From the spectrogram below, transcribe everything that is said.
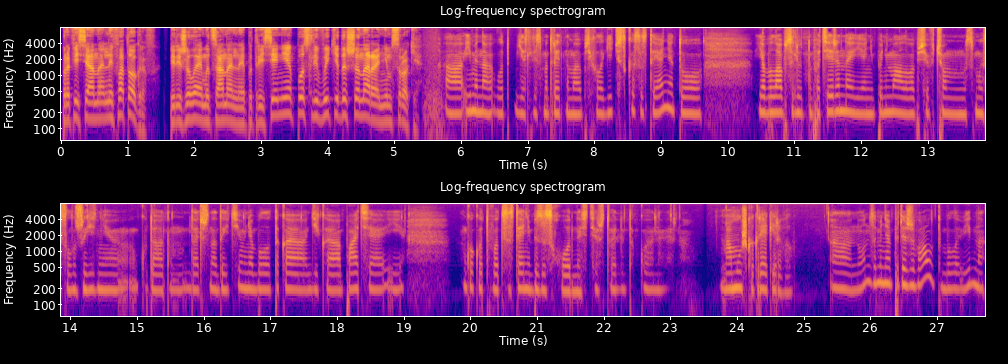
профессиональный фотограф, пережила эмоциональное потрясение после выкидыша на раннем сроке. А, именно вот если смотреть на мое психологическое состояние, то я была абсолютно потерянной, я не понимала вообще, в чем смысл жизни, куда там дальше надо идти. У меня была такая дикая апатия и ну, какое-то вот состояние безысходности, что ли, такое, наверное. А муж как реагировал? А, ну, он за меня переживал, это было видно.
